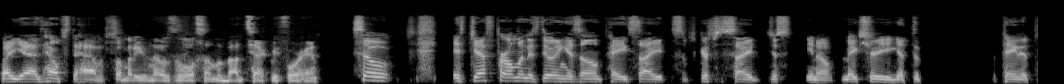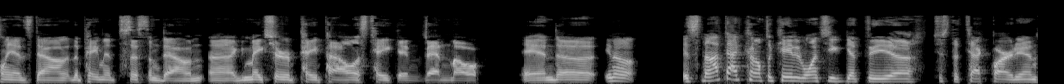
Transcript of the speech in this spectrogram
But yeah, it helps to have somebody who knows a little something about tech beforehand. So if Jeff Pearlman is doing his own pay site, subscription site, just, you know, make sure you get the, the payment plans down, the payment system down. Uh, make sure PayPal is taken, Venmo. And, uh, you know, it's not that complicated once you get the, uh, just the tech part in.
